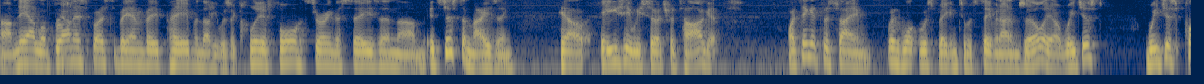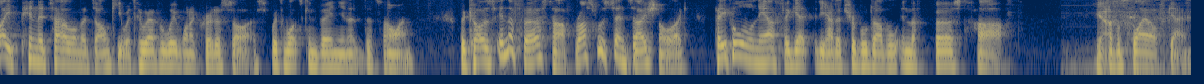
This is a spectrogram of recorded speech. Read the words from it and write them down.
Um, now LeBron is supposed to be MVP, even though he was a clear fourth during the season. Um, it's just amazing how easy we search for targets. I think it's the same with what we were speaking to with Steven Adams earlier. We just we just play pin the tail on the donkey with whoever we want to criticize, with what's convenient at the time because in the first half, Russ was sensational. Like people will now forget that he had a triple double in the first half yeah. of a playoff game.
